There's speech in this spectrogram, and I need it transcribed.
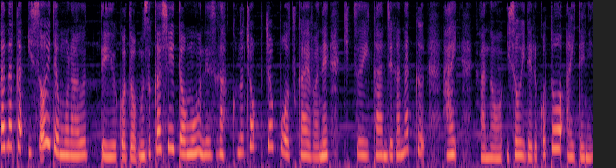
なかなか急いでもらうっていうこと難しいと思うんですがこのチョップチョップを使えばねきつい感じがなくはいあの急いでることを相手に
